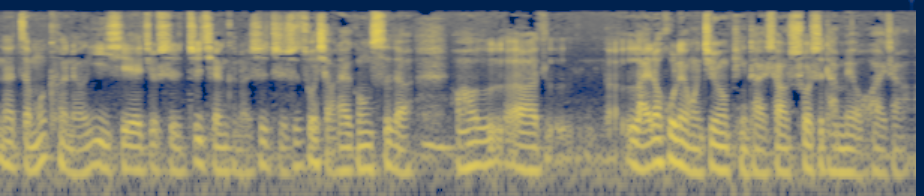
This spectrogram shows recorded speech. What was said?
那怎么可能一些就是之前可能是只是做小贷公司的，然后呃来到互联网金融平台上说是他没有坏账？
